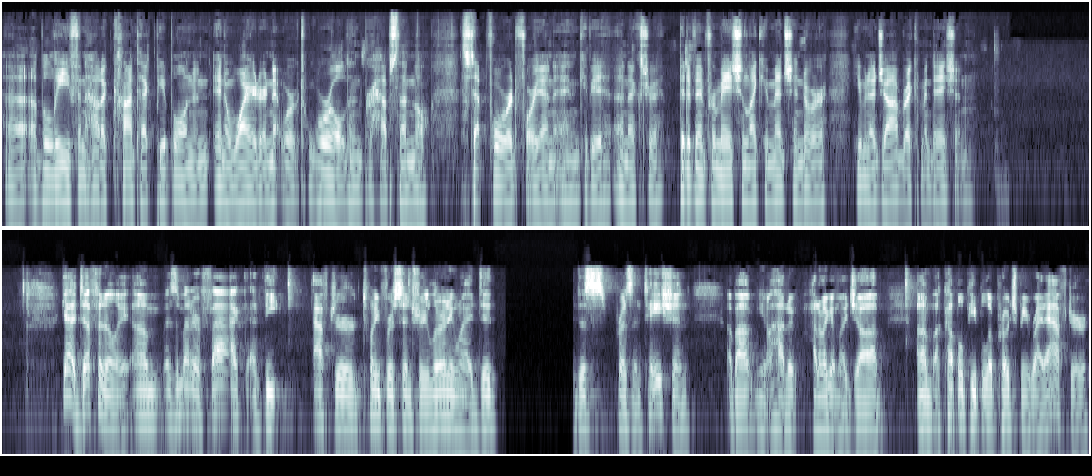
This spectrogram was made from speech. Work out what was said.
uh, a belief in how to contact people in, in, a or networked world, and perhaps then they'll step forward for you and, and give you an extra bit of information, like you mentioned, or even a job recommendation. Yeah, definitely. Um, as a matter of fact, at the after 21st Century Learning, when I did this presentation about you know how to how do I get my job, um, a couple people approached me right after.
